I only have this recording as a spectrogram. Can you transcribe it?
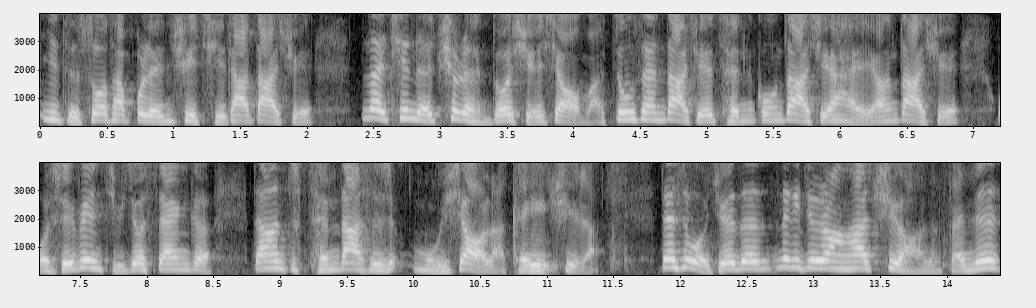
一直说他不能去其他大学。赖清德去了很多学校嘛，中山大学、成功大学、海洋大学，我随便举就三个。当然成大是母校了，可以去了。但是我觉得那个就让他去好了，反正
